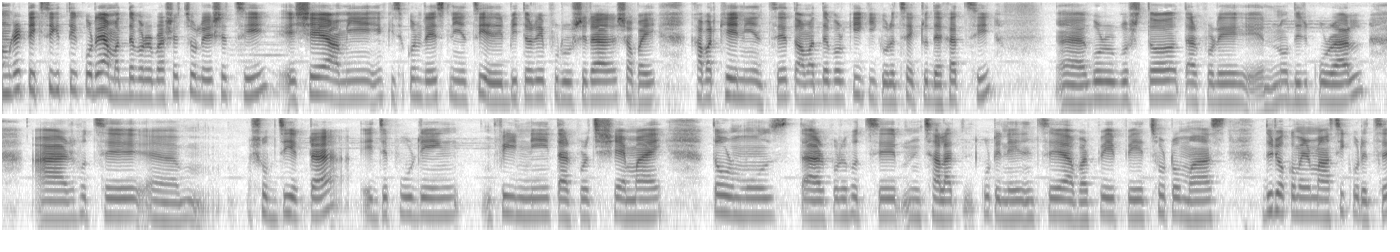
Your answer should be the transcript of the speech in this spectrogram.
আমরা ট্যাক্সিতে করে আমার দেবরের বাসায় চলে এসেছি। এসে আমি কিছুক্ষণ রেস্ট নিয়েছি, এর ভিতরে পুরুষেরা সবাই খাবার খেয়ে নিয়েছে। তো আমার দেবর কি কি করেছে একটু দেখাচ্ছি। গরুর গোস্ত, তারপরে নদীর কোরাল আর হচ্ছে সবজি একটা, এই যে পুডিং, ফিরনি, তারপর হচ্ছে সেমাই, তরমুজ, তারপরে হচ্ছে ছালা কুটে নিয়েছে, আবার পেঁপে, ছোট মাছ, দুই রকমের মাছই করেছে,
